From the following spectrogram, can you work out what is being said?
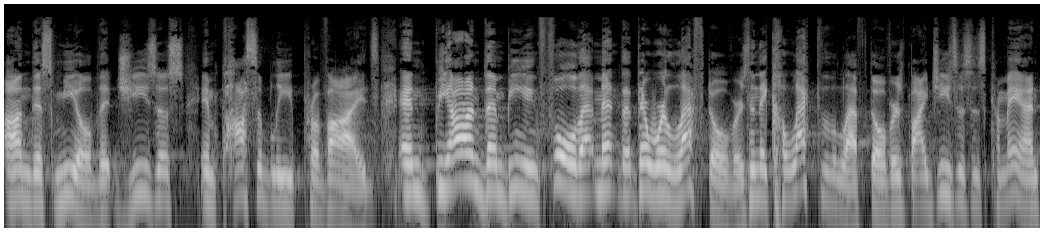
on this meal that Jesus impossibly provides. And beyond them being full, that meant that there were leftovers, and they collect the leftovers by Jesus' command.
